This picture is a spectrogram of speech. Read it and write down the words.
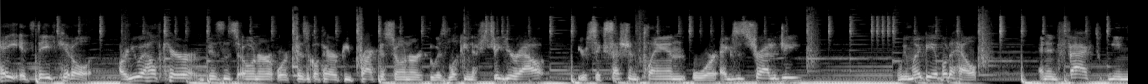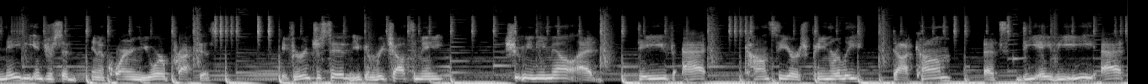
Hey, it's Dave Kittle. Are you a healthcare business owner or physical therapy practice owner who is looking to figure out your succession plan or exit strategy? We might be able to help. And in fact, we may be interested in acquiring your practice. If you're interested, you can reach out to me. Shoot me an email at dave at conciergepainrelief.com. That's D A V E at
